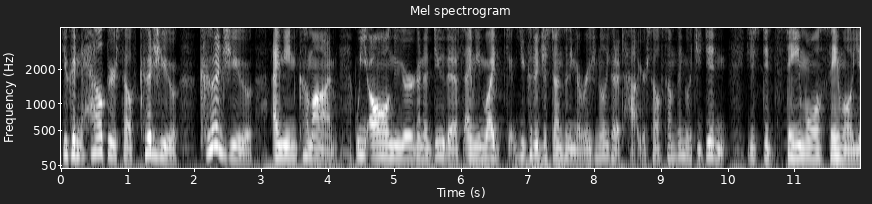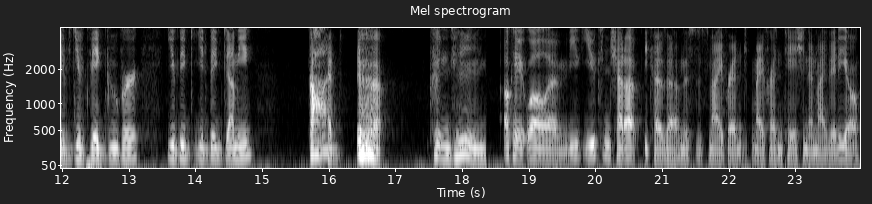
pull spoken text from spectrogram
You couldn't help yourself, could you? Could you? I mean, come on. We all knew you were gonna do this. I mean, why? You could have just done something original. You could have taught yourself something, but you didn't. You just did the same old, same old. You, you big goober. You big, you big dummy. God. Continue. Okay, well, um, you you can shut up because um, this is my pre- my presentation and my video.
